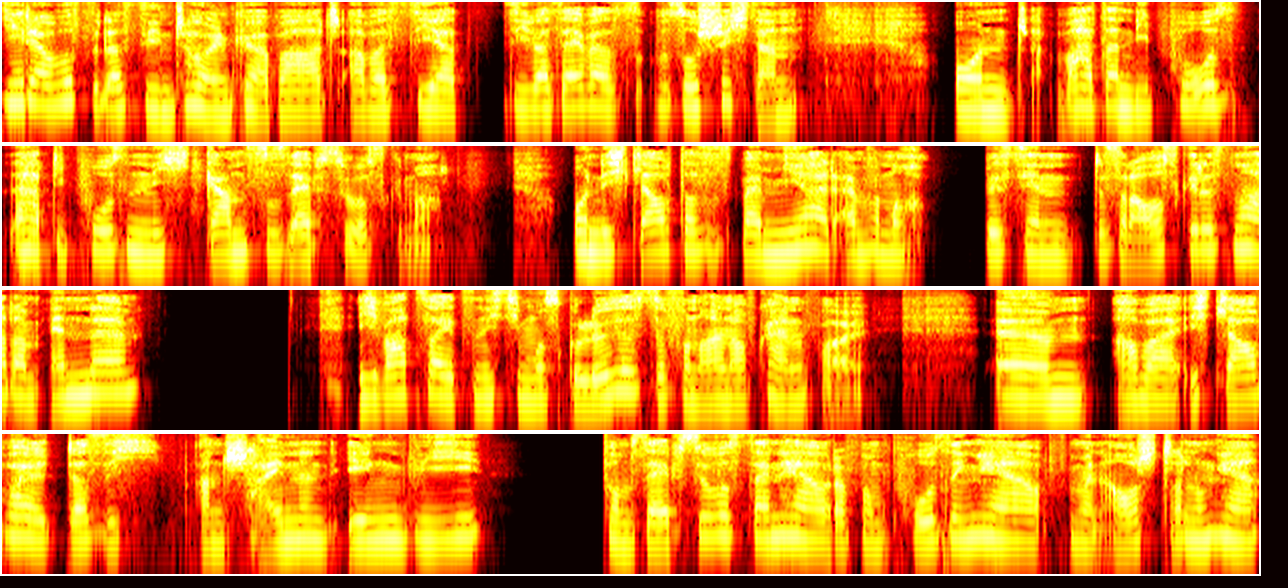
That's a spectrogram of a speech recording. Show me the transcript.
jeder wusste, dass sie einen tollen Körper hat, aber sie hat, sie war selber so, so schüchtern und hat dann die Pose, hat die Posen nicht ganz so selbstbewusst gemacht. Und ich glaube, dass es bei mir halt einfach noch bisschen das rausgerissen hat am Ende. Ich war zwar jetzt nicht die muskulöseste von allen auf keinen Fall, ähm, aber ich glaube halt, dass ich anscheinend irgendwie vom Selbstbewusstsein her oder vom Posing her, von meiner Ausstrahlung her,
